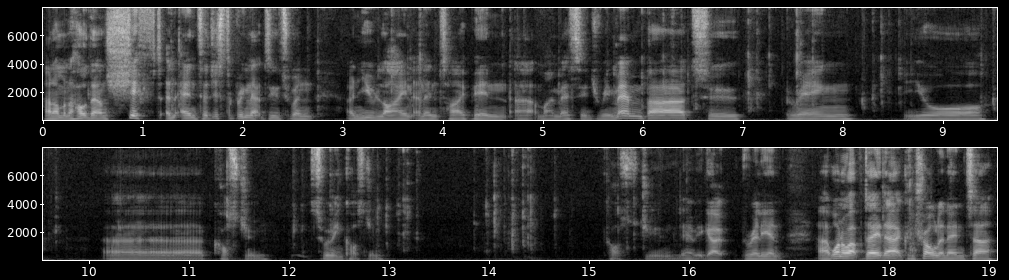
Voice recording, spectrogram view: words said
And I'm going to hold down shift and enter just to bring that to an, a new line and then type in uh, my message. Remember to bring your uh, costume, swimming costume. Costume. There we go. Brilliant. I want to update that. Control and enter.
